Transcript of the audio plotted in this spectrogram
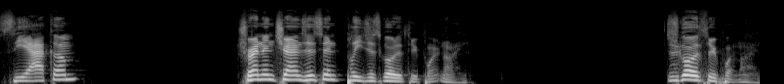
Siakam, Trent in transition, please just go to 3.9. Just go to 3.9.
